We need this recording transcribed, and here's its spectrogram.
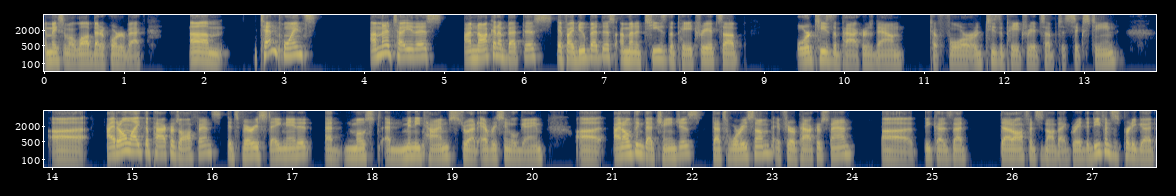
It makes him a lot better quarterback. Um, ten points. I'm gonna tell you this. I'm not gonna bet this. If I do bet this, I'm gonna tease the Patriots up or tease the Packers down to four or tease the Patriots up to 16. Uh, I don't like the Packers offense. It's very stagnated at most at many times throughout every single game. Uh, I don't think that changes. That's worrisome if you're a Packers fan, uh, because that that offense is not that great. The defense is pretty good.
